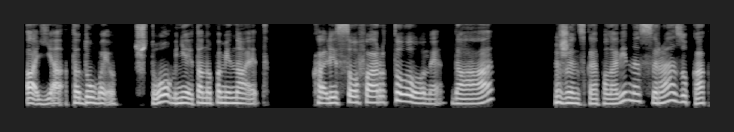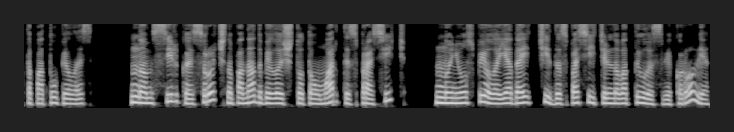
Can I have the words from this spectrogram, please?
«А я-то думаю, что мне это напоминает? Колесо фортуны, да?» Женская половина сразу как-то потупилась. Нам с Силькой срочно понадобилось что-то у Марты спросить, но не успела я дойти до спасительного тыла свекрови,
